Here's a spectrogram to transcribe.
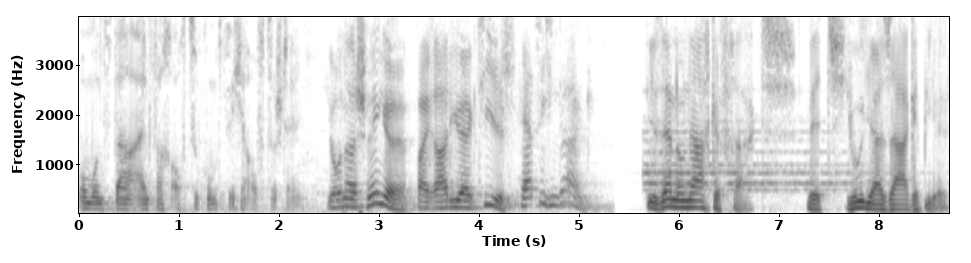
um uns da einfach auch zukunftssicher aufzustellen. Jonas Schwinge bei Radioaktiv. Herzlichen Dank. Die Sendung nachgefragt mit Julia Sagebiel.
